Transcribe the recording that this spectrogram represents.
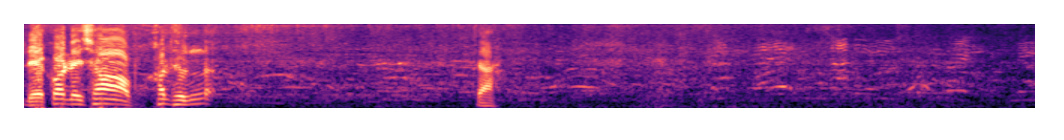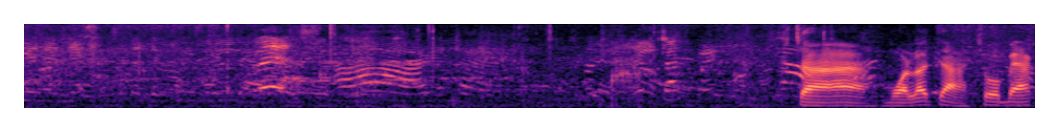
เด็กก็ได้ชอบเขาถึงจ้ะจ้าหมดแล้วจ้ะโชว์แบ็ค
